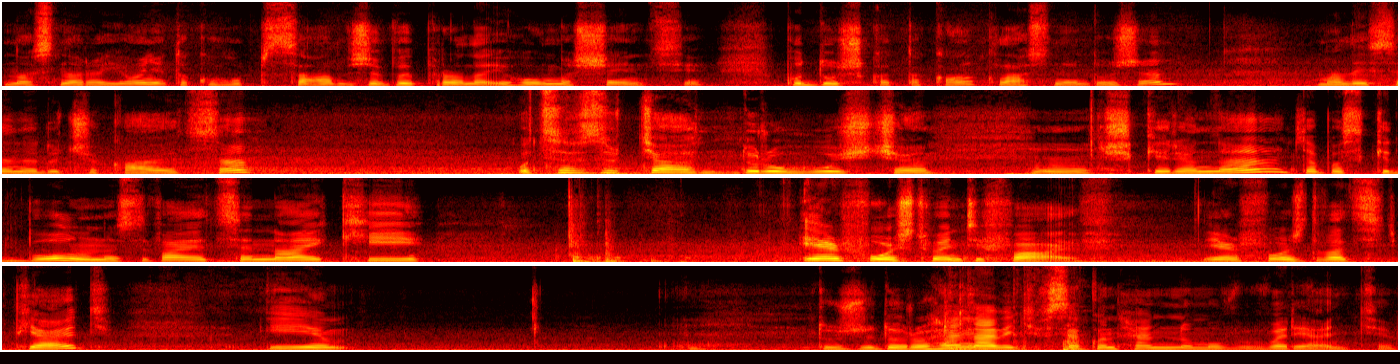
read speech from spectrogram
у нас на районі такого пса, вже випрала його в машинці. Подушка така, класна дуже. Малий все не дочекається. Оце взуття дорогуще шкіряне для баскетболу називається Nike Air Force 25. Air Force 25. І дуже дороге, навіть в секонд-хендному варіанті.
